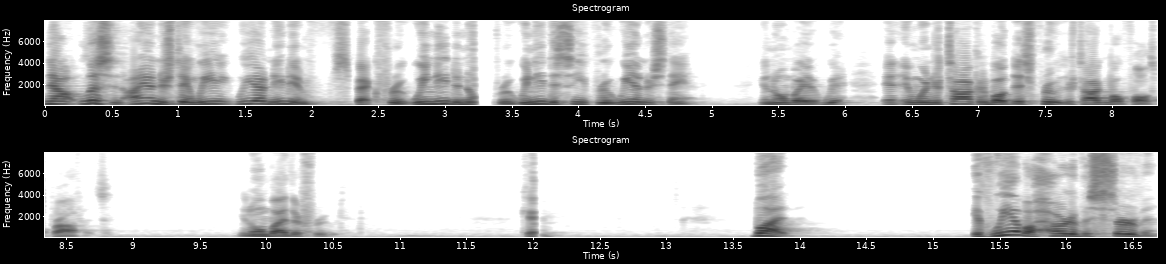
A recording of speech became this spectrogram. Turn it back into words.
Now, listen, I understand we, we need to inspect fruit. We need to know fruit. We need to see fruit. We understand. You know, by, we, and, and when you're talking about this fruit, they're talking about false prophets. You know them by their fruit. Okay? But if we have a heart of a servant,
